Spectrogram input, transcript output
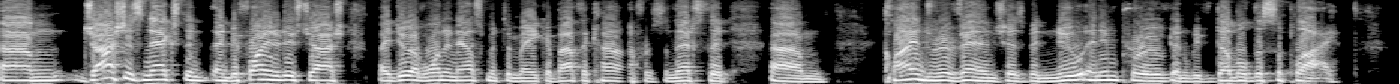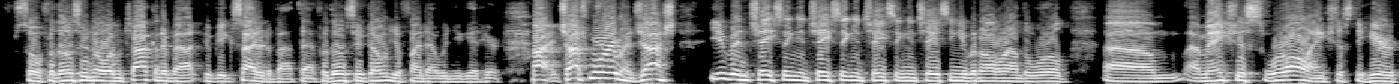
Um, Josh is next. And, and before I introduce Josh, I do have one announcement to make about the conference, and that's that, um, Klein's Revenge has been new and improved, and we've doubled the supply. So for those who know what I'm talking about, you'll be excited about that. For those who don't, you'll find out when you get here. All right, Josh Morgerman. Josh, you've been chasing and chasing and chasing and chasing. You've been all around the world. Um, I'm anxious. We're all anxious to hear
